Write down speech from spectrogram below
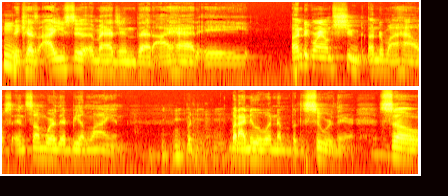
Hmm. Because I used to imagine that I had a underground chute under my house and somewhere there'd be a lion. But but I knew it wasn't nothing but the sewer there. So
